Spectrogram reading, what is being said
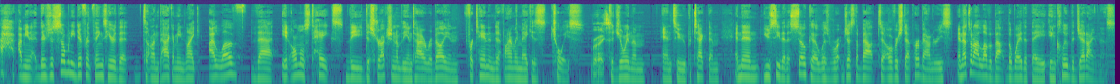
ah, I mean, there's just so many different things here that to unpack. I mean, like, I love that it almost takes the destruction of the entire rebellion for Tandin to finally make his choice Right. to join them and to protect them. And then you see that Ahsoka was r- just about to overstep her boundaries. And that's what I love about the way that they include the Jedi in this.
